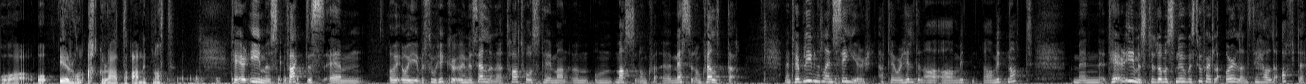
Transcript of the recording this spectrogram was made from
og, og er hon akkurat av midnatt? Det er imusk. Faktisk, um, og, og hvis du hikker i misellene, ta tåset til man om, om massen om, messen om kvelta. Men det er blivit en sier at det var hilden av, av, mid, av midnatt, men det er imusk til dømes nu, hvis du fyrir til Ørlands, det holder ofte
